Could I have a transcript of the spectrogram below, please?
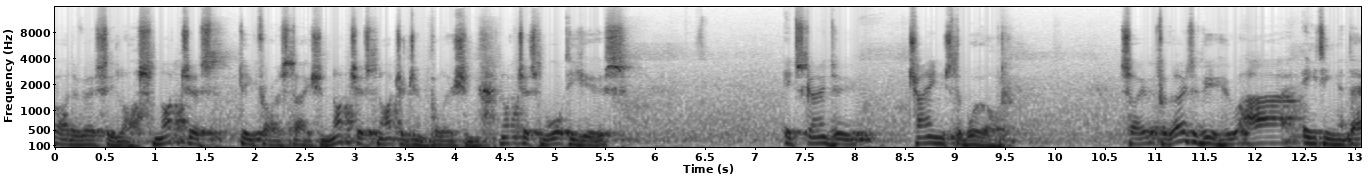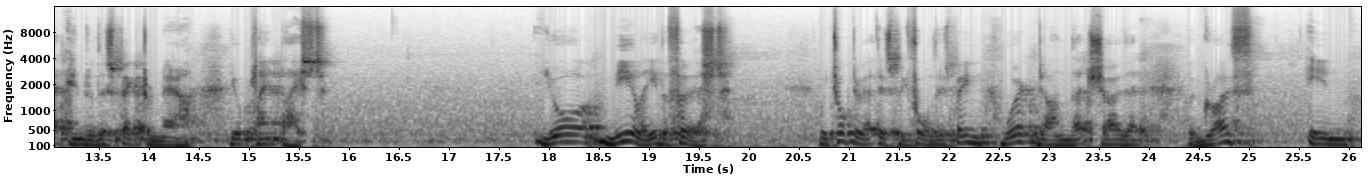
biodiversity loss, not just deforestation, not just nitrogen pollution, not just water use. It's going to change the world. So, for those of you who are eating at that end of the spectrum now, you're plant based. You're merely the first. We talked about this before. There's been work done that show that the growth in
